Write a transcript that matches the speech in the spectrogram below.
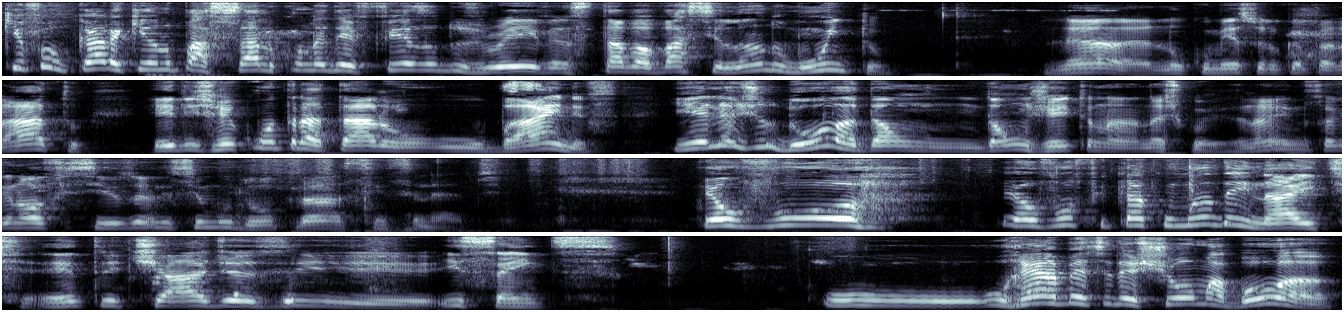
que foi um cara que ano passado, quando a defesa dos Ravens estava vacilando muito, né, no começo do campeonato, eles recontrataram o Bynes e ele ajudou a dar um, dar um jeito na- nas coisas, né? Só que na off-season ele se mudou para Cincinnati. Eu vou eu vou ficar com Monday Night entre Chargers e, e Saints. O, o Herbert deixou uma boa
